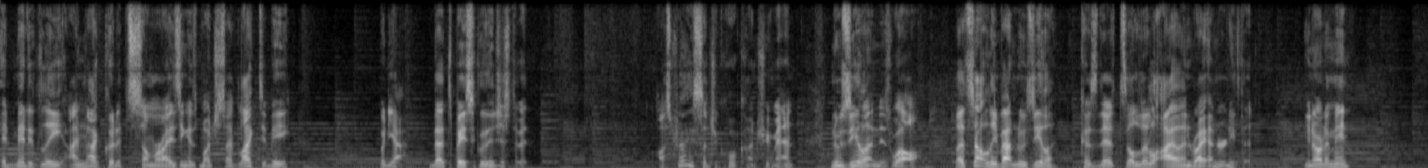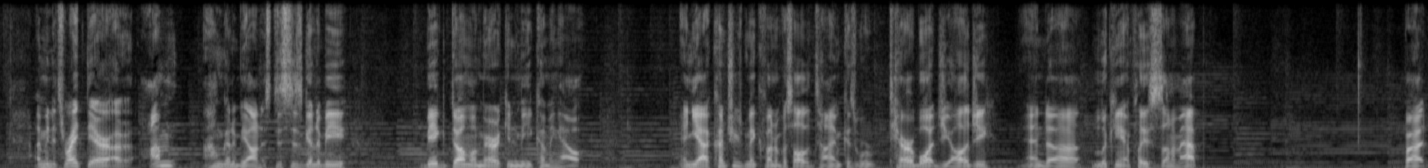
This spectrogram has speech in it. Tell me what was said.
admittedly, I'm not good at summarizing as much as I'd like to be. But yeah, that's basically the gist of it. Australia's such a cool country, man. New Zealand as well. Let's not leave out New Zealand, because there's a little island right underneath it. You know what I mean? I mean, it's right there. I, I'm I'm gonna be honest. This is gonna be big dumb American me coming out. And yeah, countries make fun of us all the time because we're terrible at geology and uh, looking at places on a map. But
